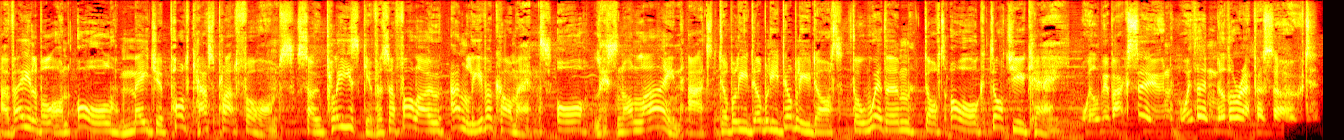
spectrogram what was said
Available on all major podcast platforms. So please give us a follow and leave a comment. Or listen online at www.thewitham.org.uk. We'll be back soon with another episode.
